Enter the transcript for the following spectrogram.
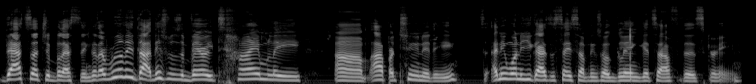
that's such a blessing. Because I really thought this was a very timely um, opportunity. So I need one of you guys to say something so Glenn gets off the screen.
